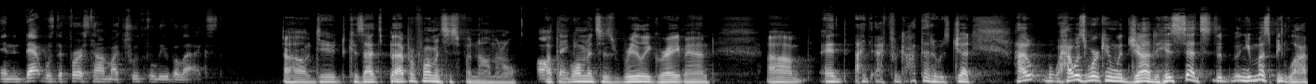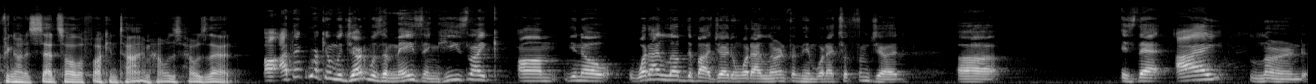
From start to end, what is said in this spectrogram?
and that was the first time I truthfully relaxed. Oh, dude, because that's that performance is phenomenal. Oh, that thank you. performance is really great, man. Um, and I, I forgot that it was Judd. How how was working with Judd? His sets, you must be laughing on his sets all the fucking time. How was how was that? Uh, I think working with Judd was amazing. He's like, um, you know, what I loved about Judd and what I learned from him, what I took from Judd, uh, is that I learned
